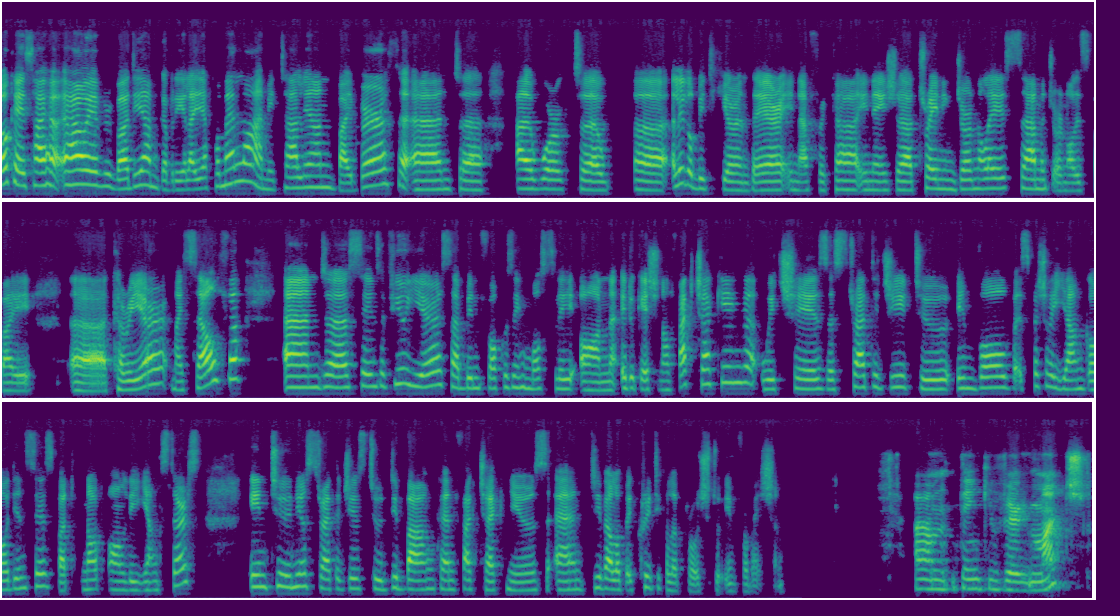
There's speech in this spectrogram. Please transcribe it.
Okay, so hi, hi, everybody. I'm Gabriela Jacomella. I'm Italian by birth, and uh, I worked uh, uh, a little bit here and there in Africa, in Asia, training journalists. I'm a journalist by uh, career myself. And uh, since a few years, I've been focusing mostly on educational fact checking, which is a strategy to involve especially young audiences, but not only youngsters, into new strategies to debunk and fact check news and develop a critical approach to information. Um, thank you very much.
